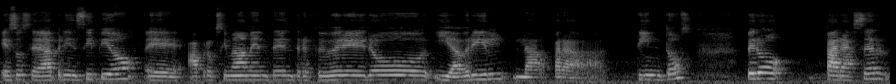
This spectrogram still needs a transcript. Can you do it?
Eso se da a principio eh, aproximadamente entre febrero y abril la, para tintos, pero para hacer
